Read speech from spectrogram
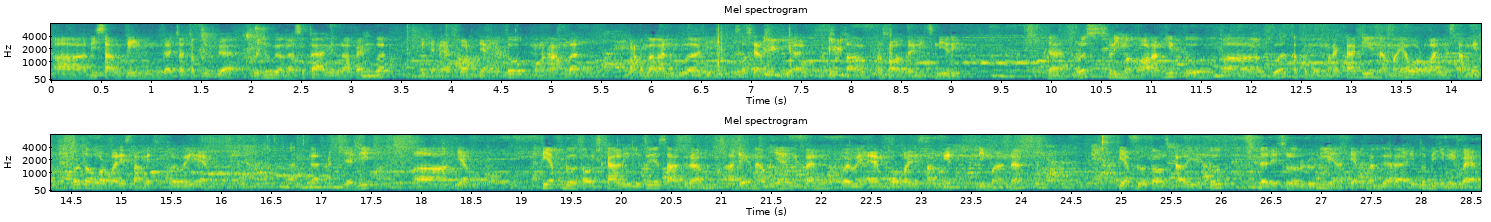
uh, di samping nggak cocok juga gue juga nggak suka gitu ngapain gue bikin effort yang itu menghambat perkembangan gue di sosial media gitu terutama personal branding sendiri Nah, terus lima orang itu uh, gue ketemu mereka di namanya Worldwide Summit. Gue tau Worldwide Summit WWM? Enggak. Jadi uh, tiap tiap dua tahun sekali itu Instagram ada yang namanya event WWM Worldwide Summit di mana tiap dua tahun sekali itu dari seluruh dunia tiap negara itu bikin event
